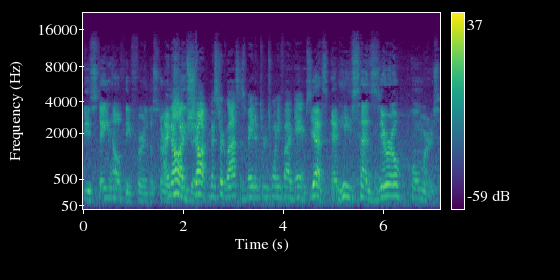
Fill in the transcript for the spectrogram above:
he's staying healthy for the start. I know, I'm season. shocked. Mr. Glass has made it through 25 games. Yes, and he has zero homers.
